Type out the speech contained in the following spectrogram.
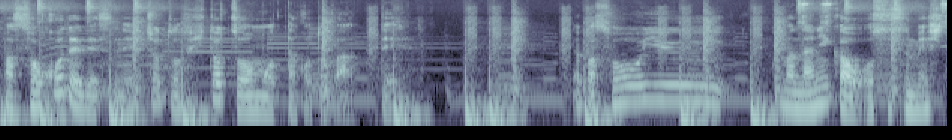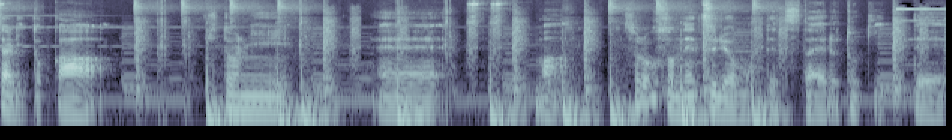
まあ、そこでですねちょっと一つ思ったことがあってやっぱそういう、ま、何かをおすすめしたりとか人に、まあそれこそ熱量を持って伝える時って、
